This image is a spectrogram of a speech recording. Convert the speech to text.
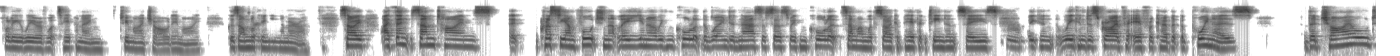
fully aware of what's happening to my child, am I? Because I'm looking in the mirror. So I think sometimes, uh, Kristi, unfortunately, you know, we can call it the wounded narcissist, we can call it someone with psychopathic tendencies, hmm. we can we can describe for Africa, but the point is the child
